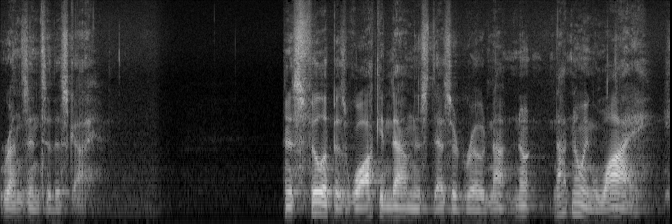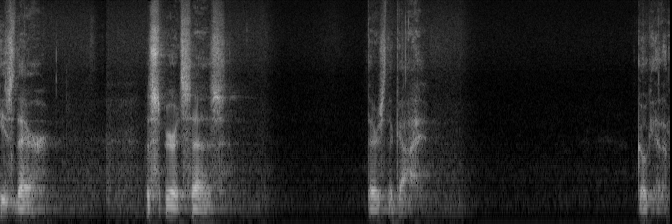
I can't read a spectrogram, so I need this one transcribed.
runs into this guy. And as Philip is walking down this desert road, not, not knowing why he's there, the Spirit says, There's the guy. Go get him.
